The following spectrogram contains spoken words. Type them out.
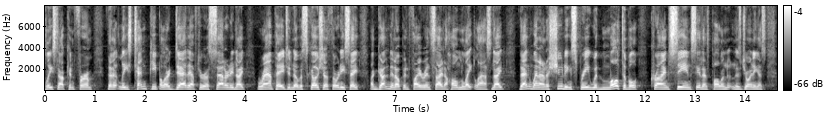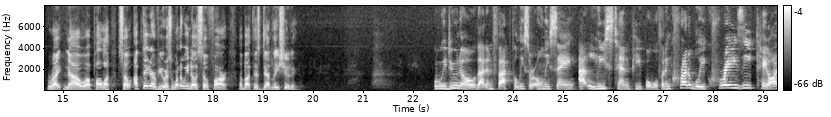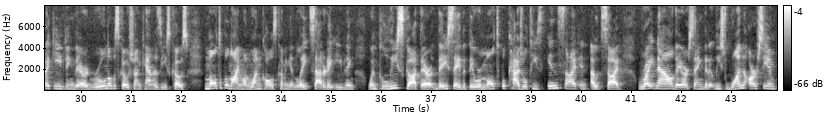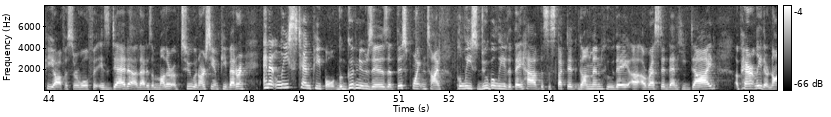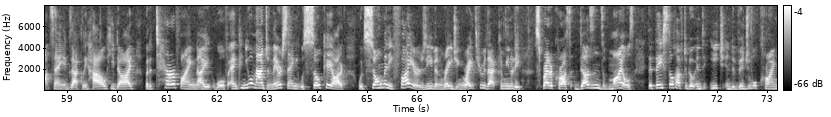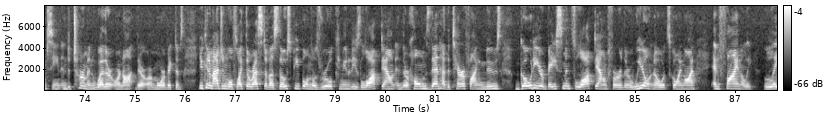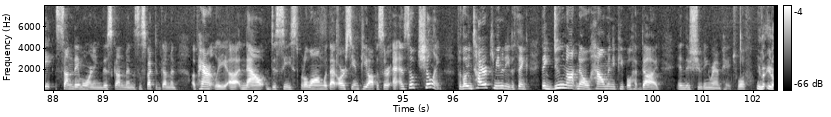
Police now confirm that at least 10 people are dead after a Saturday night rampage in Nova Scotia. Authorities say a gunman opened fire inside a home late last night, then went on a shooting spree with multiple crime scenes. CNN's Paula Newton is joining us right now. Uh, Paula, so update our viewers. What do we know so far about this deadly shooting? We do know that, in fact, police are only saying at least 10 people. Wolf, an incredibly crazy, chaotic evening there in rural Nova Scotia on Canada's east coast. Multiple 911 calls coming in late Saturday evening. When police got there, they say that there were multiple casualties inside and outside. Right now, they are saying that at least one RCMP officer, Wolf, is dead. Uh, that is a mother of two, an RCMP veteran, and at least 10 people. The good news is, at this point in time, Police do believe that they have the suspected gunman who they uh, arrested, then he died. Apparently, they're not saying exactly how he died, but a terrifying night, Wolf. And can you imagine? They're saying it was so chaotic with so many fires even raging right through that community, spread across dozens of miles, that they still have to go into each individual crime scene and determine whether or not there are more victims. You can imagine, Wolf, like the rest of us, those people in those rural communities locked down in their homes, then had the terrifying news go to your basements, lock down further. We don't know what's going on. And finally, late Sunday morning, this gunman, the suspected gunman, apparently uh, now deceased, but along with that RCMP officer, and, and so chilling for the entire community to think they do not know how many people have died in this shooting rampage. Wolf? You know, you know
